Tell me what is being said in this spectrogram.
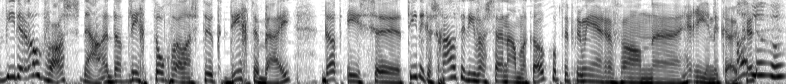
wie er ook was, nou, en dat ligt toch wel een stuk dichterbij. Dat is eh Tineke Schouten. Die was daar namelijk ook op de première van eh Harry in de Keuken. Hallo.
